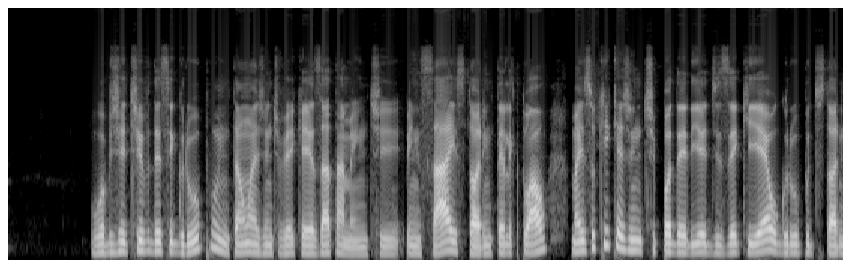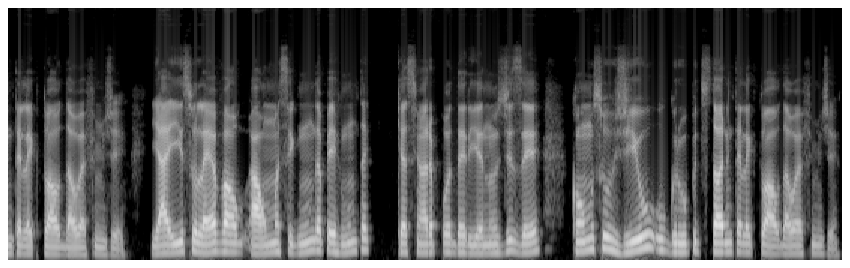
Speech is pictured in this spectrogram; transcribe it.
O objetivo desse grupo, então, a gente vê que é exatamente pensar a história intelectual, mas o que, que a gente poderia dizer que é o grupo de história intelectual da UFMG? E aí isso leva a uma segunda pergunta que a senhora poderia nos dizer como surgiu o grupo de história intelectual da UFMG.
